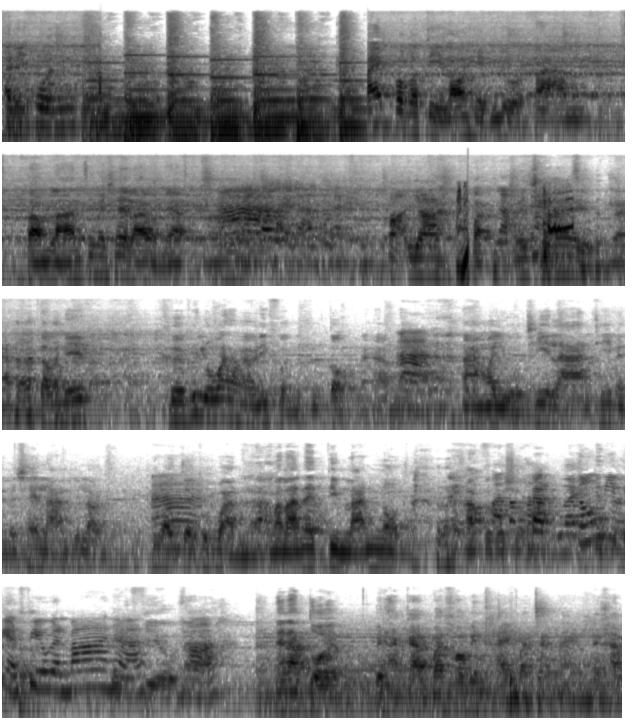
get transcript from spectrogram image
อันนี้คุณ ไม่ปกติเราเห็นอยู่ตามตามร้านที่ไม่ใช่ร้านแบบเนี้ยปะยาปะไม่ใช่นะแต่วันนี้คือพี่รู้ว่าทำไมวันนี้ฝนถึงตกนะครับอ่านางมาอยู่ที่ร้านที่เป็นไม่ใช่ร้านที่เราที่ เราเจอทุกวันนะมาร้านไอติมร้านนมนะครับคุณผู้ชมแบบต้องมีเปลี่ยนฟิลกันบ้างเป็นนะฟิลนะค่ะแนะนำตัวเป็นทางการว่าเขาเป็นใครมาจากไหนนะครับ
